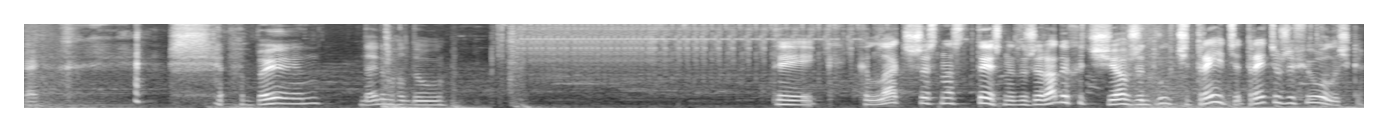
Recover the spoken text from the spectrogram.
Кайф. Габен. Дай нам голду. Так. Клач 16 теж не дуже радий, хоча вже друг чи третя, третя вже фіолочка.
